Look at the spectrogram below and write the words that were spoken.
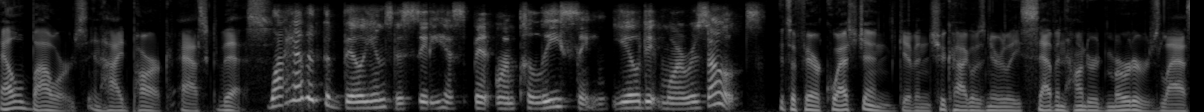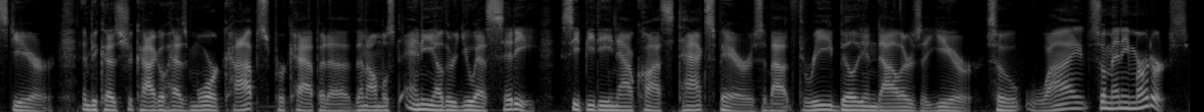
L. Bowers in Hyde Park asked this Why haven't the billions the city has spent on policing yielded more results? It's a fair question, given Chicago's nearly 700 murders last year, and because Chicago has more cops per capita than almost any other U.S. city. CPD now costs taxpayers about $3 billion a year. So, why so many murders?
